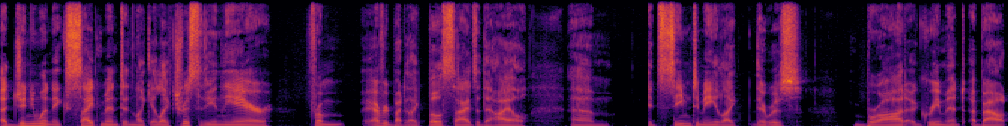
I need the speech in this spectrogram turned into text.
a genuine excitement and like electricity in the air from everybody, like both sides of the aisle. Um, it seemed to me like there was broad agreement about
